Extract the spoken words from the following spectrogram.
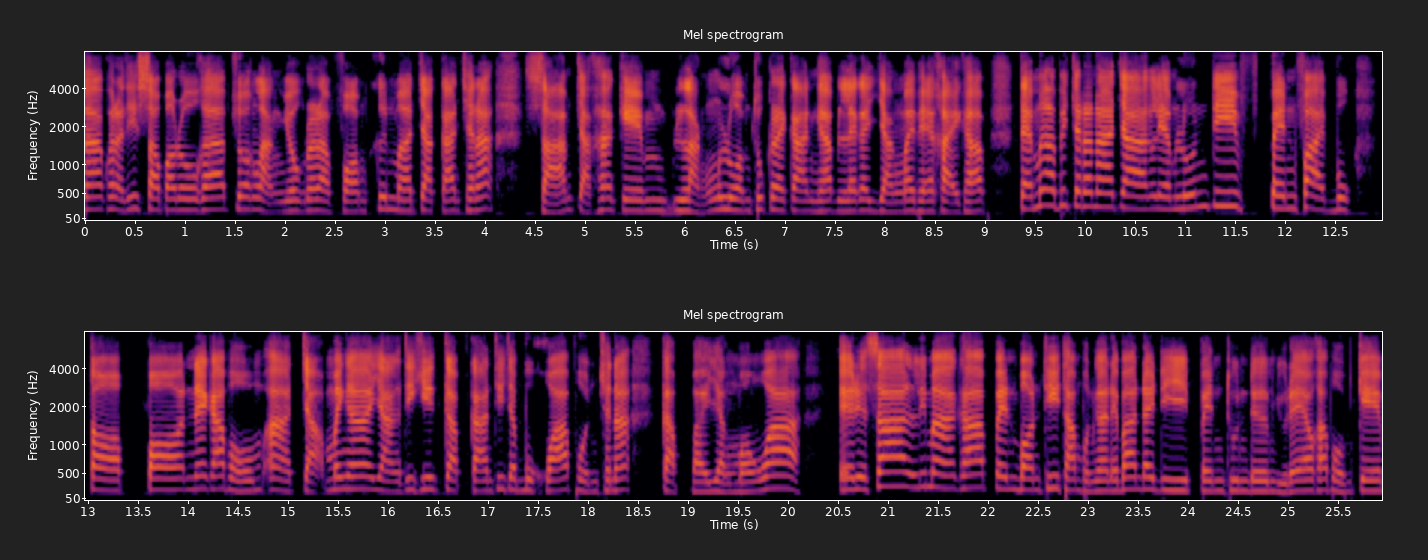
ครับ ขณะที่ซาปาโรครับ ช่วงหลังยกระดับฟอร์มขึ้นมาจากการชนะ 3 จาก 5 เกมหลังรวมทุกรายการครับ และก็ยังไม่แพ้ใครครับ แต่เมื่อพิจารณาจากเหลี่ยมลุ้นที่เป็นฝ่ายบุกต่อปอนนะครับผมอาจจะไม่ง่ายอย่างที่คิดกับการที่จะบุกคว้าผลชนะกลับไปอย่างมองว่า เอเรซาลิมาครับเป็นบอลที่ทำผลงานในบ้านได้ดี เป็นทุนเดิมอยู่แล้วครับผมเกม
